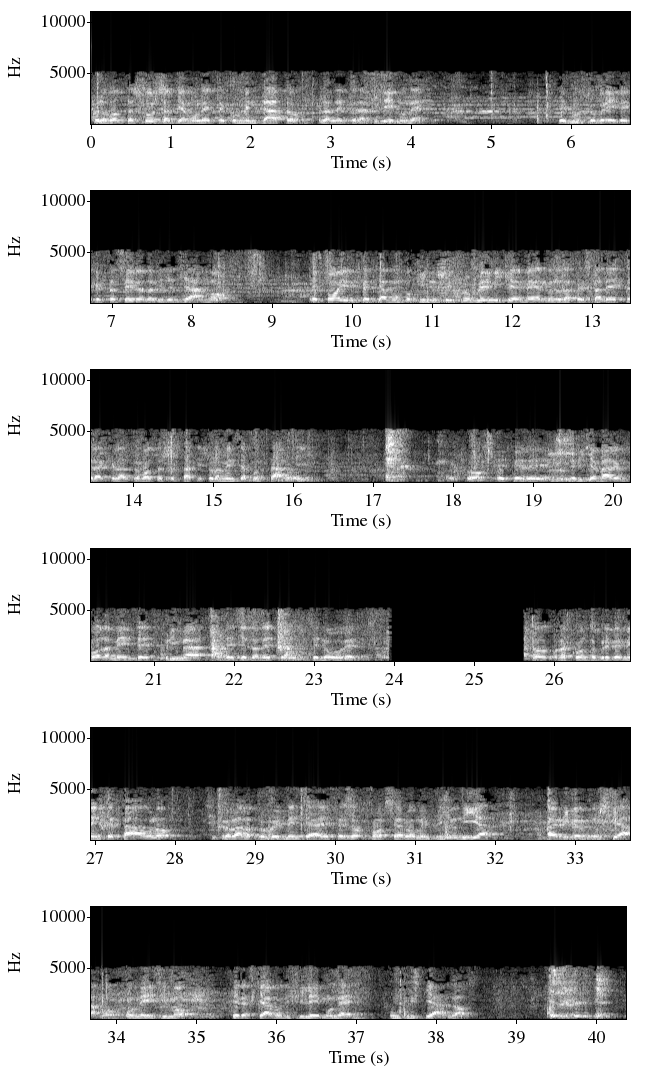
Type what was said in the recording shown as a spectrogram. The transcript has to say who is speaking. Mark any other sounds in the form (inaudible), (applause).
Speaker 1: Quella volta scorsa abbiamo letto e commentato la lettera a Filemone, che è molto breve, questa sera la rileggiamo e poi riflettiamo un pochino sui problemi che emergono da questa lettera che l'altra volta sono stati solamente abbozzati. Ecco, e per richiamare un po' la mente prima di leggere la lettera il tenore, racconto brevemente Paolo si trovava probabilmente a Efeso, forse a Roma in prigionia, arriva uno schiavo, Onesimo, che era schiavo di Filemone, un cristiano,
